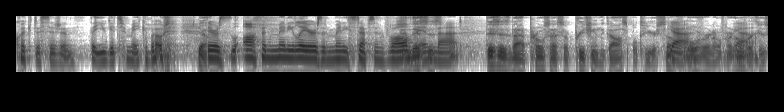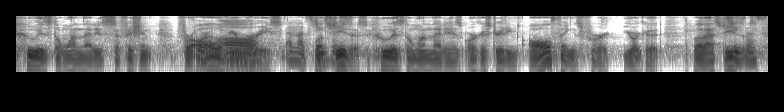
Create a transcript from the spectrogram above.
quick decision that you get to make about. Yeah. There's often many layers and many steps involved this in is that. This is that process of preaching the gospel to yourself Yeah. over and over and Yeah. over because who is the one that is sufficient for, For all of all, your worries and that's well, it's Jesus. jesus who is the one that is orchestrating all things for your good well that's jesus, Jesus,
